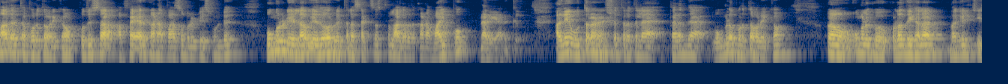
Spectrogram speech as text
மாதத்தை பொறுத்த வரைக்கும் புதுசாக அஃபையருக்கான பாசிபிலிட்டிஸ் உண்டு. உங்களுடைய லவ் ஏதோ ஒரு விதத்தில் சக்ஸஸ்ஃபுல் ஆகிறதுக்கான வாய்ப்பும் நிறையா இருக்குது அதிலே உத்தர நட்சத்திரத்தில் பிறந்த உங்களை பொறுத்த வரைக்கும் உங்களுக்கு குழந்தைகளால் மகிழ்ச்சி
